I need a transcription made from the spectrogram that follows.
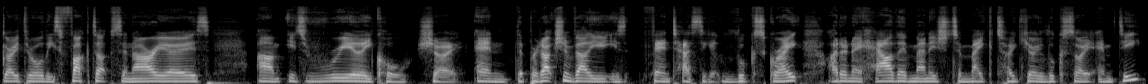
go through all these fucked up scenarios. Um, it's really cool show. And the production value is fantastic. It looks great. I don't know how they've managed to make tokyo look so empty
